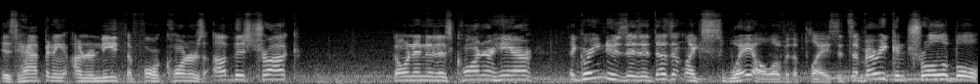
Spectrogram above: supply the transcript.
is happening underneath the four corners of this truck. Going into this corner here, the great news is it doesn't like sway all over the place. It's a very controllable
